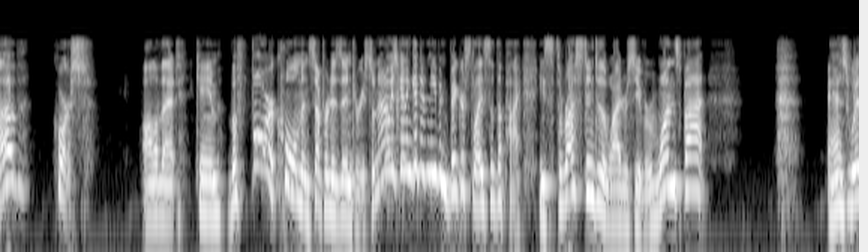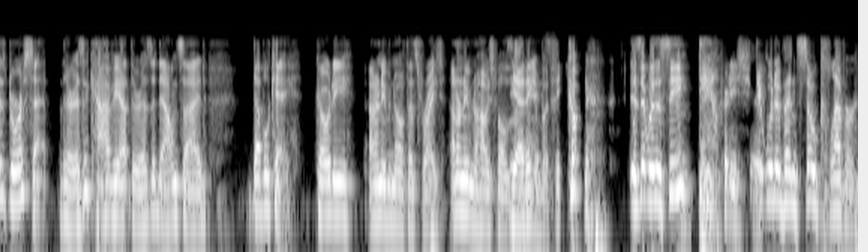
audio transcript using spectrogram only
Of course, all of that came before Coleman suffered his injury. So now he's going to get an even bigger slice of the pie. He's thrust into the wide receiver one spot. As with Dorsett, there is a caveat, there is a downside. Double K. Cody, I don't even know if that's right. I don't even know how he spells Yeah, think name, but C. Co- is it with a C? I'm Damn. Pretty sure. It would have been so clever,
